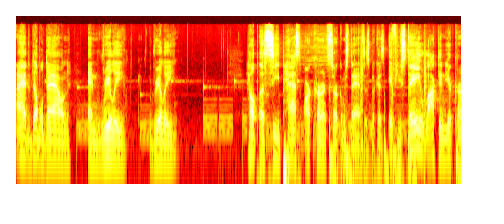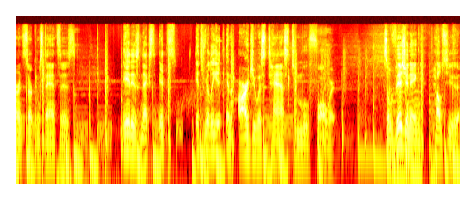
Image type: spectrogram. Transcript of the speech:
I had to double down and really, really help us see past our current circumstances because if you stay locked into your current circumstances, it is next it's it's really an arduous task to move forward. So visioning helps you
